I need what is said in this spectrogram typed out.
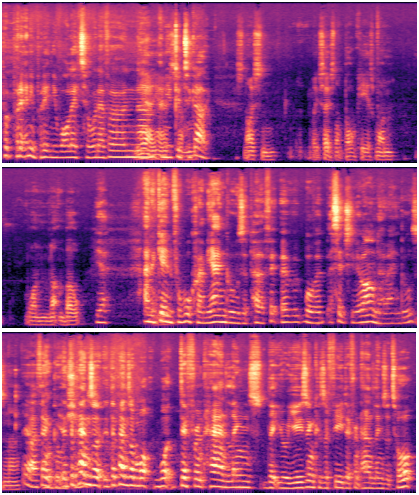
put, put it in, put it in your wallet or whatever, and um, Yeah, yeah, and you're it's, good to um, go. it's nice and like you say, it's not bulky. It's one, one nut and bolt. Yeah. And again, for walk around, the angles are perfect. But, well, essentially, there are no angles. No, Yeah, I think Angle it shape. depends on it depends on what, what different handlings that you're using because a few different handlings are taught,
